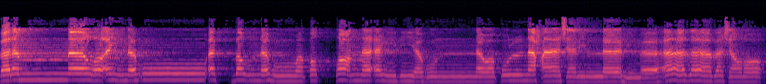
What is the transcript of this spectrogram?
فلما رأينه أكبرنه وقطعن أيديهن وقلن حاش لله ما هذا بشرا.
